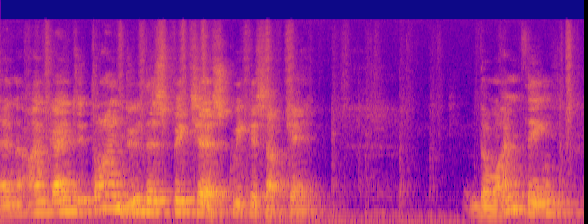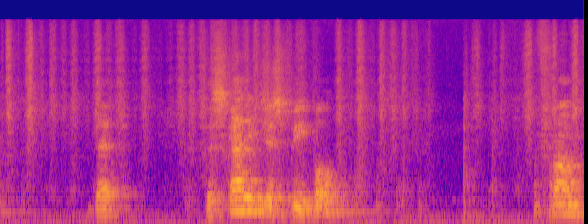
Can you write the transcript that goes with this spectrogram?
and I'm going to try and do this picture as quick as I can. The one thing that discourages people from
